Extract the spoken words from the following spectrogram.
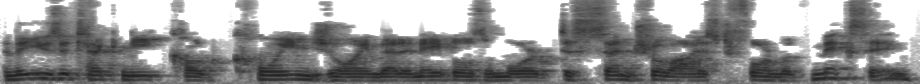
and they use a technique called coin join that enables a more decentralized form of mixing.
